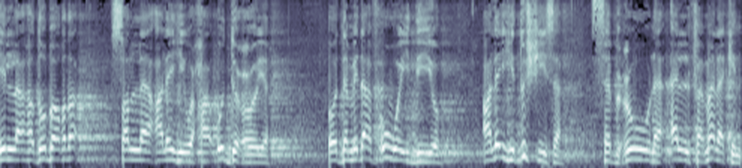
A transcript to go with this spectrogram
Ilaa hadduu booqda sallaa calayhi waxaa u ducooya oo dembidhaaf u weydiiyo calayhi dushiisa sabcuuna alfa malakin.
